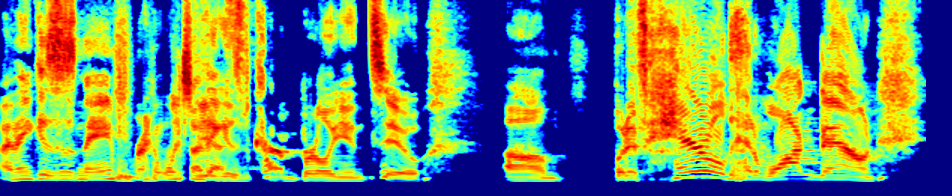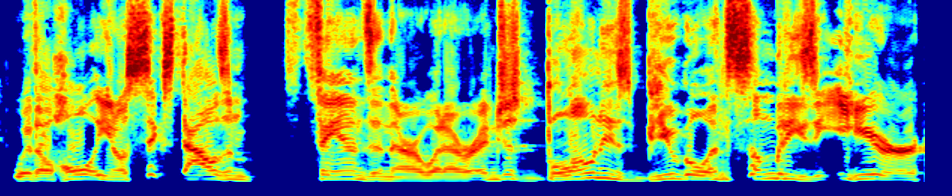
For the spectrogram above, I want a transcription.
I think is his name, right? Which I yes. think is kind of brilliant too. Um, but if Harold had walked down with a whole, you know, six thousand fans in there or whatever and just blown his bugle in somebody's ear,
